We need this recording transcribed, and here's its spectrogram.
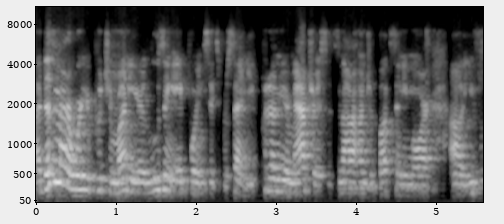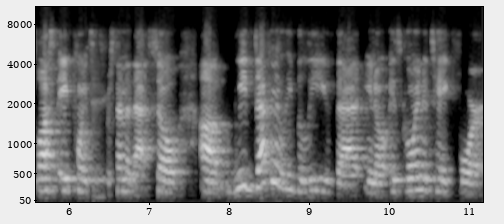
it doesn't matter where you put your money, you're losing 8.6%. You put it under your mattress, it's not 100 bucks anymore. Uh, you've lost 8.6% of that. So uh, we definitely believe that, you know, it's going to take for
